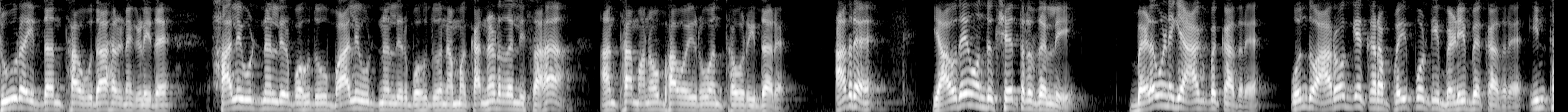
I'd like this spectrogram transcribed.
ದೂರ ಇದ್ದಂಥ ಉದಾಹರಣೆಗಳಿದೆ. ಹಾಲಿವುಡ್ನಲ್ಲಿರಬಹುದು, ಬಾಲಿವುಡ್ನಲ್ಲಿರಬಹುದು, ನಮ್ಮ ಕನ್ನಡದಲ್ಲಿ ಸಹ ಅಂಥ ಮನೋಭಾವ ಇರುವಂಥವರು ಇದ್ದಾರೆ. ಆದರೆ ಯಾವುದೇ ಒಂದು ಕ್ಷೇತ್ರದಲ್ಲಿ ಬೆಳವಣಿಗೆ ಆಗಬೇಕಾದ್ರೆ, ಒಂದು ಆರೋಗ್ಯಕರ ಪೈಪೋಟಿ ಬೆಳಿಬೇಕಾದ್ರೆ, ಇಂಥ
